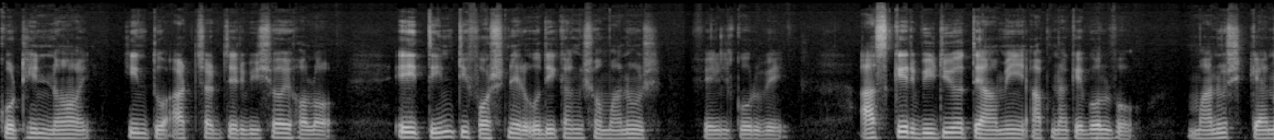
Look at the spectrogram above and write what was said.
কঠিন নয় কিন্তু আশ্চর্যের বিষয় হলো, এই তিনটি প্রশ্নের অধিকাংশ মানুষ ফেল করবে। আজকের ভিডিওতে আমি আপনাকে বলব, মানুষ কেন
